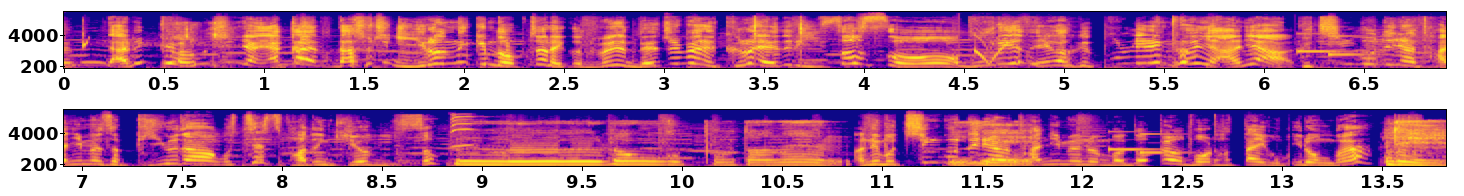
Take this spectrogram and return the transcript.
이는 나는 병신이야 약간 나 솔직히 이런 느낌도 없잖아 있거든 왜냐면 내 주변에 그런 애들이 있었어 우리가 얘가 그 꿀리는 편이 아니야 그 친구들이랑 다니면서 비교당하고 스트레스 받은 기억이 있어? 그런 것보다는 아니 뭐 친구들이랑 이게- 다니면은 뭐너 빼고 벌다 따이고 이런 거야? 네.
